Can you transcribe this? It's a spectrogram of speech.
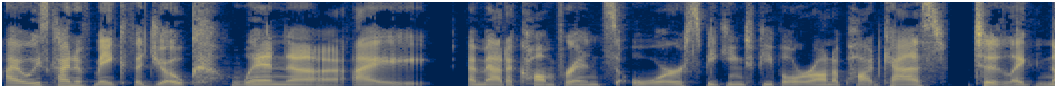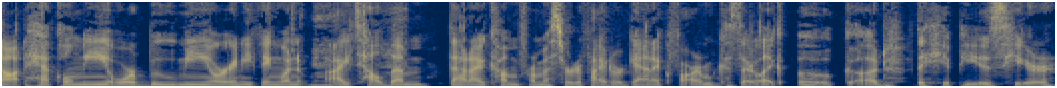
I always kind of make the joke when uh, I am at a conference or speaking to people or on a podcast to like not heckle me or boo me or anything when mm-hmm. I tell them that I come from a certified organic farm because they're like, oh God, the hippie is here.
